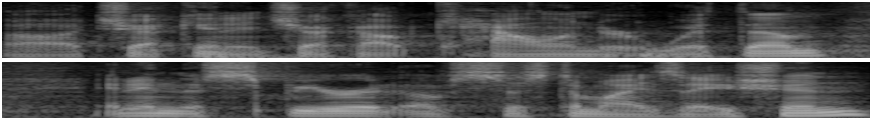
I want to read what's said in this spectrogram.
uh, check in and check out calendar with them. And in the spirit of systemization,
